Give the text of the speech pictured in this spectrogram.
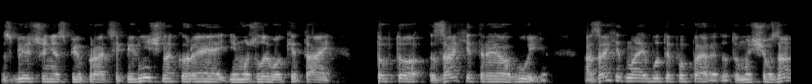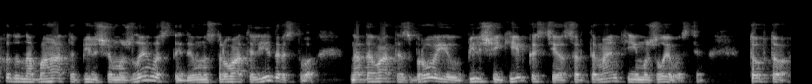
збільшення співпраці, Північна Корея і, можливо, Китай. Тобто Захід реагує. А Захід має бути попереду, тому що в Заходу набагато більше можливостей демонструвати лідерство, надавати зброю в більшій кількості, асортименті і можливості. Тобто,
